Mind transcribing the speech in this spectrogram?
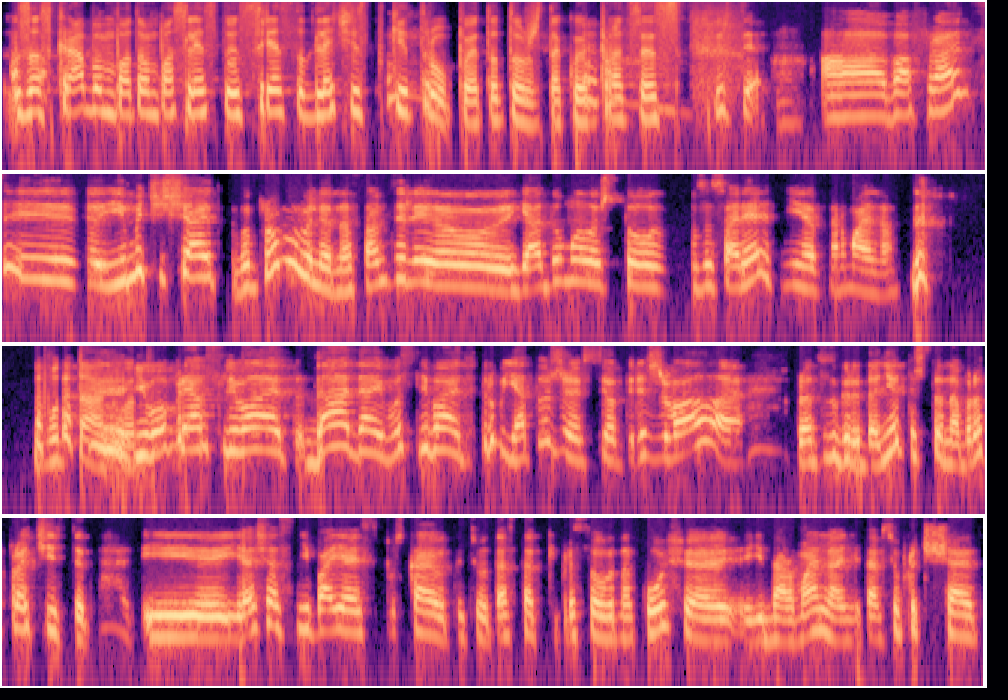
За скрабом потом последствуют средства для чистки трупа. Это тоже такой процесс. Слушайте, а во Франции и им очищают. Вы пробовали? На самом деле, я думала, что засоряет. Нет, нормально. Вот так вот. Его прям сливают. Да, да, его сливают в трубу. Я тоже все переживала. Француз говорит, да нет, ты что, наоборот, прочистит. И я сейчас, не боясь, спускаю вот эти вот остатки прессованного кофе, и нормально, они там все прочищают.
